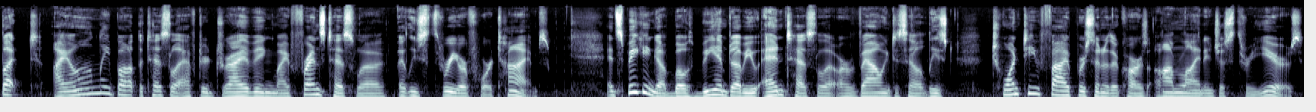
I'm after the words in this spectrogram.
But I only bought the Tesla after driving my friend's Tesla at least three or four times. And speaking of, both BMW and Tesla are vowing to sell at least 25% of their cars online in just three years.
